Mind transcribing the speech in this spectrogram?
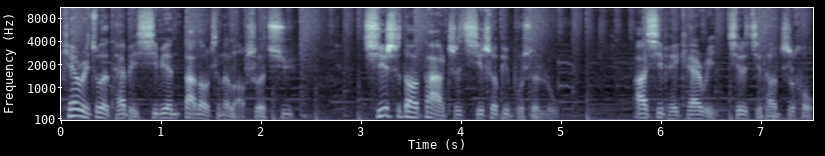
Carrie 住在台北西边大道城的老社区，其实到大直骑车并不顺路。阿西陪 Carrie 骑了几趟之后，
